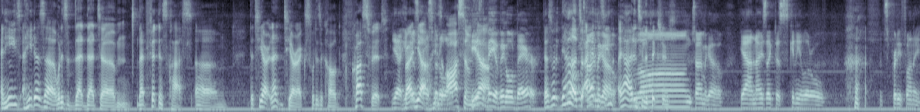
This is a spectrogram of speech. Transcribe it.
Yeah. And he's he does uh what is it that that um that fitness class um the TR not TRX what is it called CrossFit Yeah, he right does yeah he's awesome He yeah used to be a big old bear. that's what yeah Long that's I time hadn't ago. seen yeah I didn't see the pictures Long time ago. Yeah, now he's like this skinny little. it's pretty funny.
